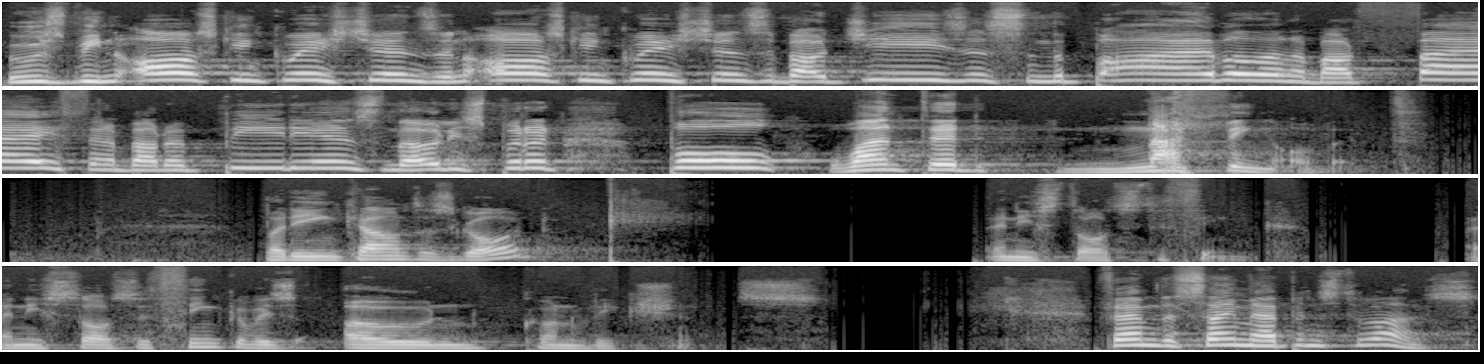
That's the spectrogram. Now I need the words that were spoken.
who's been asking questions and asking questions about Jesus and the Bible and about faith and about obedience and the Holy Spirit. Paul wanted nothing of it. But he encounters God and he starts to think. And he starts to think of his own convictions. Fam, the same happens to us.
